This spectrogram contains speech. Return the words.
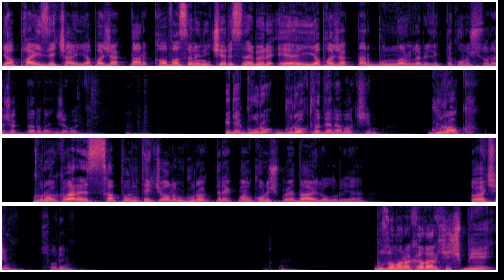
yapay zekayı yapacaklar. Kafasının içerisine böyle AI yapacaklar. Bunlarla birlikte konuşturacaklar bence bak. Bir de Gro- Grok'la dene bakayım. Grok. Grok var ya sapın teki oğlum. Grok direktman konuşmaya dahil olur ya. Dur bakayım. Sorayım. Bu zamana kadar hiçbir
